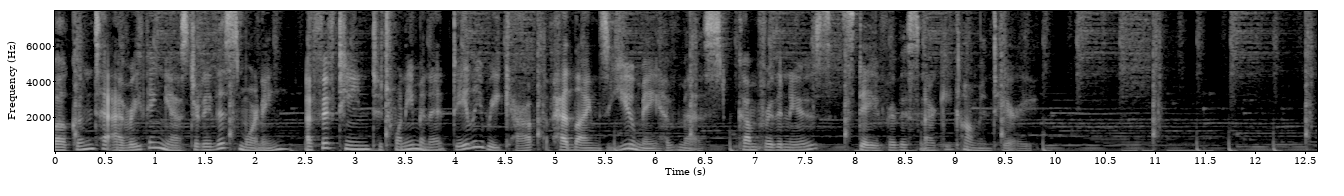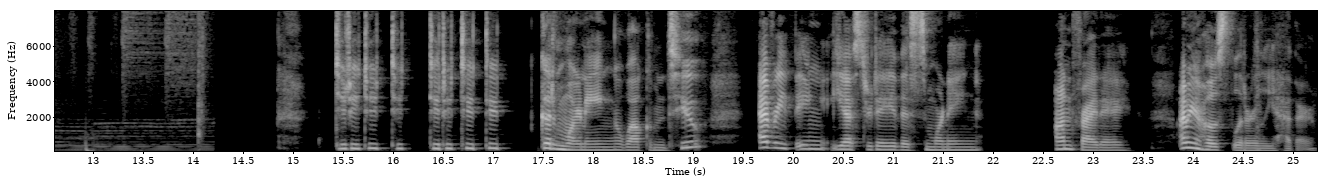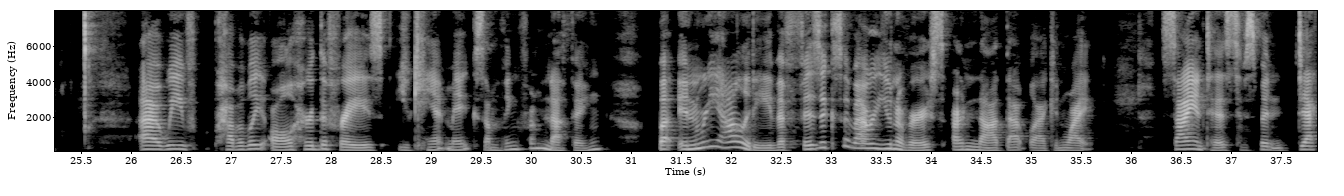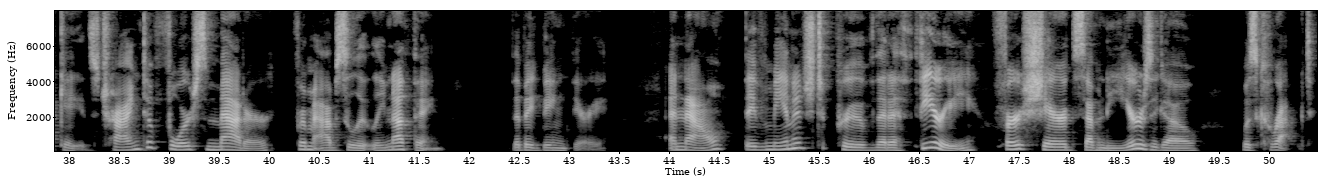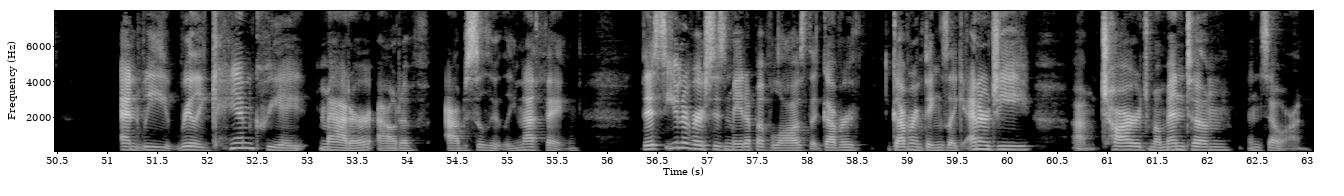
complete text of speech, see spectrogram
Welcome to Everything Yesterday This Morning, a 15 to 20 minute daily recap of headlines you may have missed. Come for the news, stay for the snarky commentary. Good morning. Welcome to Everything Yesterday This Morning on Friday. I'm your host, literally Heather. Uh, we've probably all heard the phrase, you can't make something from nothing. But in reality, the physics of our universe are not that black and white. Scientists have spent decades trying to force matter from absolutely nothing, the Big Bang Theory. And now they've managed to prove that a theory first shared 70 years ago was correct. And we really can create matter out of absolutely nothing. This universe is made up of laws that govern govern things like energy, um, charge, momentum, and so on.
